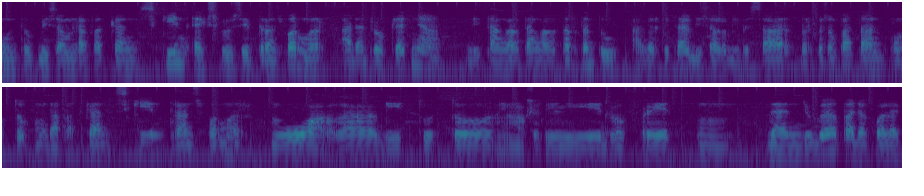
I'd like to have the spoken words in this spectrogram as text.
untuk bisa mendapatkan skin eksklusif Transformer ada drop rate-nya di tanggal-tanggal tertentu agar kita bisa lebih besar berkesempatan untuk mendapatkan skin Transformer. Walah, gitu tuh yang maksud di drop rate. Hmm. Dan juga pada collab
